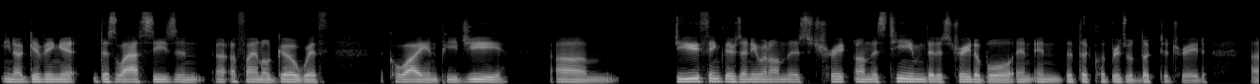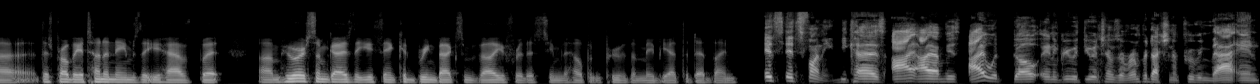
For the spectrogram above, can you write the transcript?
you know, giving it this last season a, a final go with Kawhi and PG, um, do you think there's anyone on this trade on this team that is tradable and and that the Clippers would look to trade? Uh, there's probably a ton of names that you have, but um, who are some guys that you think could bring back some value for this team to help improve them maybe at the deadline? It's it's funny because I I obviously I would go and agree with you in terms of rim production improving that and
